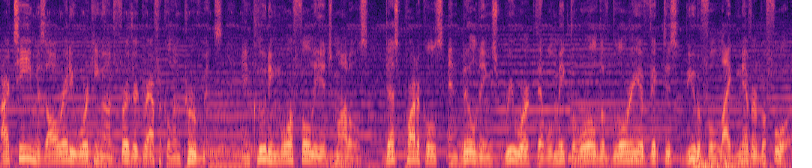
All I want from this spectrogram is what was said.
our team is already working on further graphical improvements, including more foliage models, dust particles, and buildings rework that will make the world of Gloria Victis beautiful like never before.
